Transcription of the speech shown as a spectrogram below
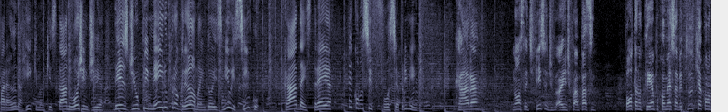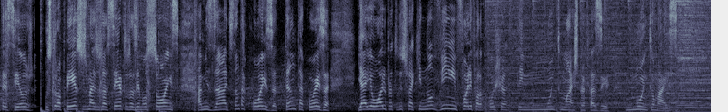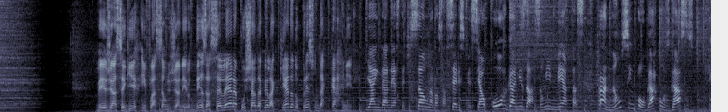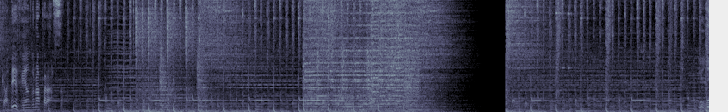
Para Ana Hickman, que está no Hoje em Dia desde o primeiro programa em 2005, cada estreia é como se fosse a primeira. Cara, nossa, é difícil. De, a gente passa, volta no tempo, começa a ver tudo o que aconteceu, os tropeços, mas os acertos, as emoções, amizades, tanta coisa, tanta coisa. E aí eu olho para tudo isso aqui novinho em folha e falo, poxa, tem muito mais para fazer, muito mais. Veja a seguir, inflação de janeiro desacelera, puxada pela queda do preço da carne. E ainda nesta edição, na nossa série especial Organização e Metas, para não se empolgar com os gastos e ficar devendo na praça.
